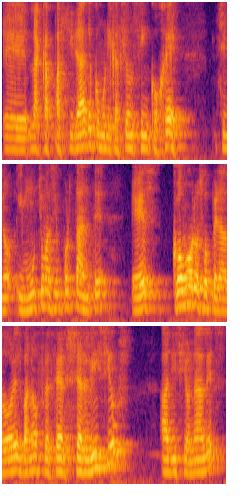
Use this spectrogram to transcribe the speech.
eh, la capacidad de comunicación 5G, sino, y mucho más importante, es cómo los operadores van a ofrecer servicios adicionales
